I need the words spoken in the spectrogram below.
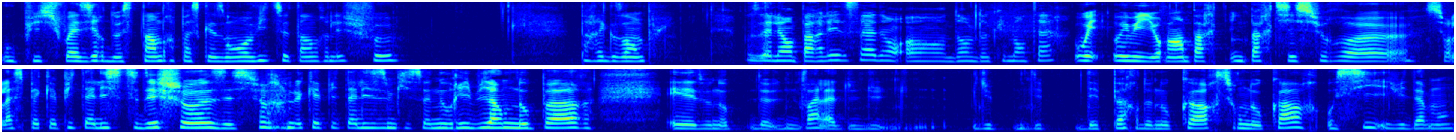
ou puissent choisir de se teindre parce qu'elles ont envie de se teindre les cheveux, par exemple. Vous allez en parler de ça dans, dans le documentaire? Oui, oui, oui, il y aura un une partie sur, euh, sur l'aspect capitaliste des choses et sur le capitalisme qui se nourrit bien de nos peurs et de nos, voilà, du, des, peurs de nos corps sur nos corps aussi, évidemment.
